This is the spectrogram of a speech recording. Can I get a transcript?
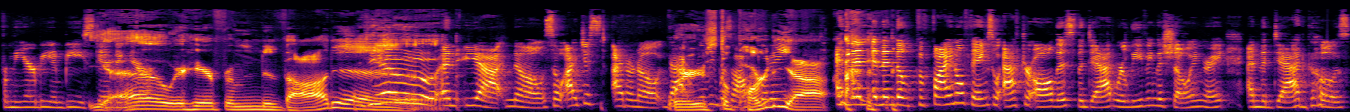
from the Airbnb standing. Yeah, we're here from Nevada. Yeah, and yeah, no. So I just I don't know. That Where's really the party at? And then and then the, the final thing. So after all this, the dad we're leaving the showing right, and the dad goes,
